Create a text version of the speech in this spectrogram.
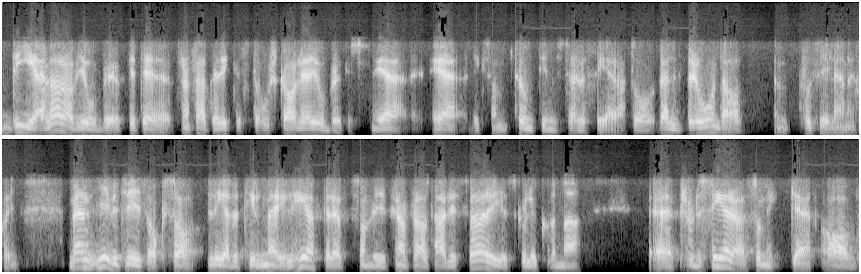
delar av jordbruket, det, framförallt det riktigt storskaliga jordbruket som är, är liksom tungt industrialiserat och väldigt beroende av den fossila energin. Men givetvis också leder till möjligheter eftersom vi framförallt här i Sverige skulle kunna eh, producera så mycket av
